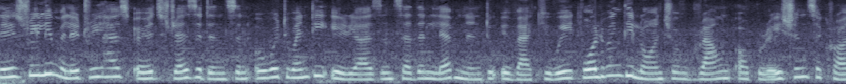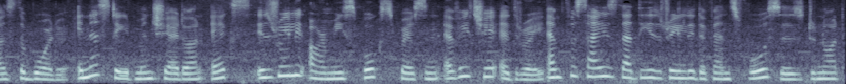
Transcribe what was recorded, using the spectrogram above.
The Israeli military has urged residents in over 20 areas in southern Lebanon to evacuate following the launch of ground operations across the border. In a statement shared on X, Israeli army spokesperson Avichay Adraee emphasized that the Israeli Defense Forces do not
